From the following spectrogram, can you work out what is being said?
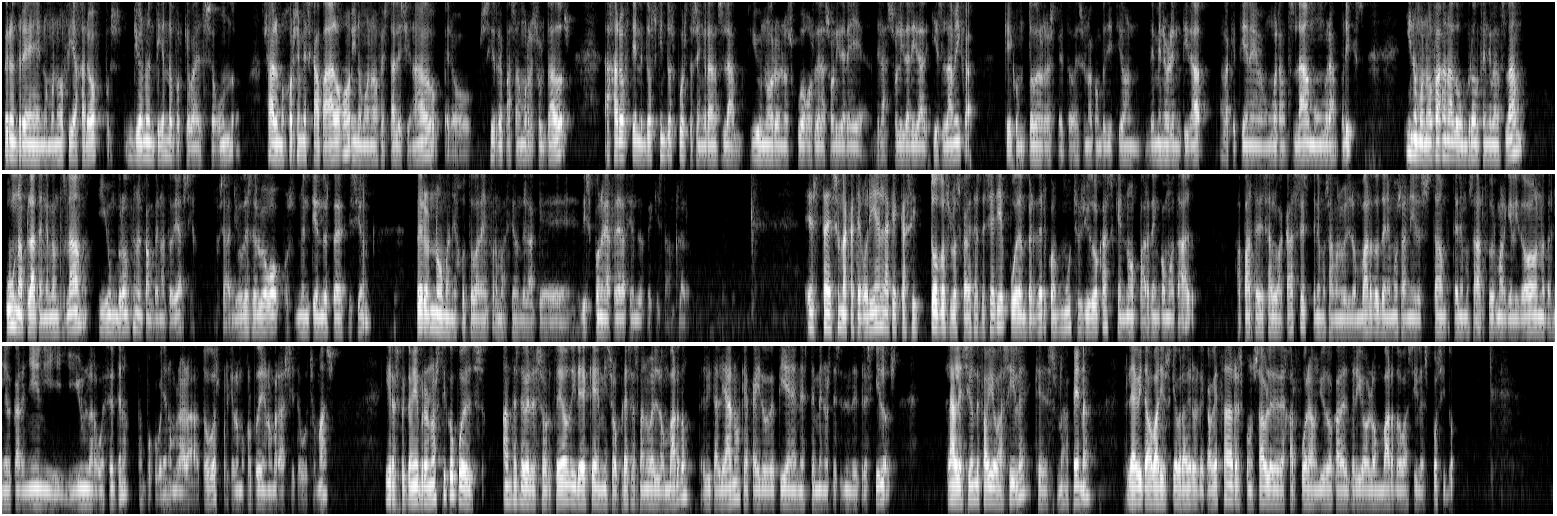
Pero entre Nomonov y Ajarov, pues yo no entiendo por qué va el segundo. O sea, a lo mejor se me escapa algo y Nomonov está lesionado, pero si repasamos resultados, Ajarov tiene dos quintos puestos en Grand Slam y un oro en los Juegos de la, Solidaridad, Islámica, que con todo el respeto es una competición de menor entidad a la que tiene un Grand Slam o un Grand Prix. Y Nomonov ha ganado un bronce en Grand Slam, una plata en Grand Slam y un bronce en el Campeonato de Asia. O sea, yo desde luego pues, no entiendo esta decisión, pero no manejo toda la información de la que dispone la Federación de Uzbekistán, claro. Esta es una categoría en la que casi todos los cabezas de serie pueden perder con muchos judokas que no parten como tal. Aparte de Salva Cases, tenemos a Manuel Lombardo, tenemos a Neil Stump, tenemos a Arthur Marguelidón, a Daniel Carñín y, un largo etcétera. Tampoco voy a nombrar a todos porque a lo mejor podría nombrar a 7 u 8 más. Y respecto a mi pronóstico, pues antes de ver el sorteo diré que mi sorpresa es Manuel Lombardo, el italiano, que ha caído de pie en este menos de 73 kilos. La lesión de Fabio Basile, que es una pena le ha evitado varios quebraderos de cabeza al responsable de dejar fuera a un judoka del trío Lombardo Basile Espósito.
